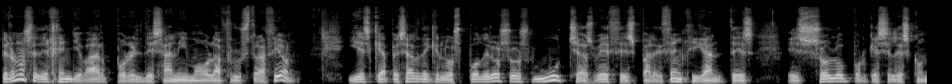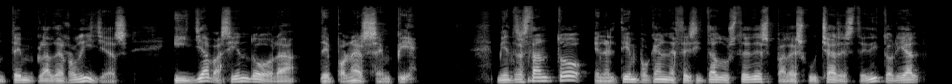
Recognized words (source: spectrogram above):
Pero no se dejen llevar por el desánimo o la frustración. Y es que a pesar de que los poderosos muchas veces parecen gigantes, es solo porque se les contempla de rodillas, y ya va siendo hora de ponerse en pie. Mientras tanto, en el tiempo que han necesitado ustedes para escuchar este editorial,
